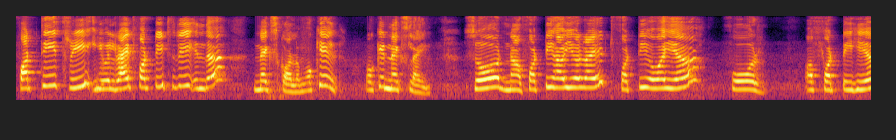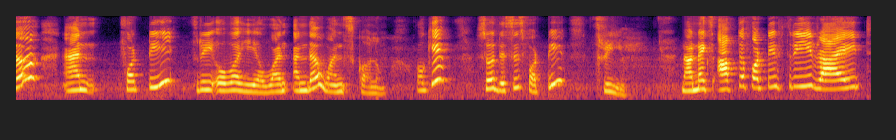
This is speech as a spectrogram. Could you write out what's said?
43 you will write 43 in the next column okay? Okay next line. So now 40 how you write? 40 over here 4 of 40 here and 43 over here one under 1's column okay? So this is 43 now next after 43 write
